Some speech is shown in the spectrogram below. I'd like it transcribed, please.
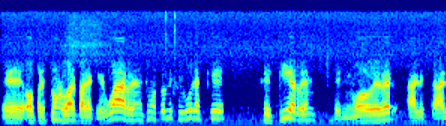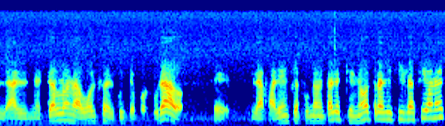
eh, o prestó un lugar para que guarden, es un montón de figuras que se pierden, de mi modo de ver, al, al, meterlo en la bolsa del juicio por jurado. Eh, la falencia fundamental es que en otras legislaciones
